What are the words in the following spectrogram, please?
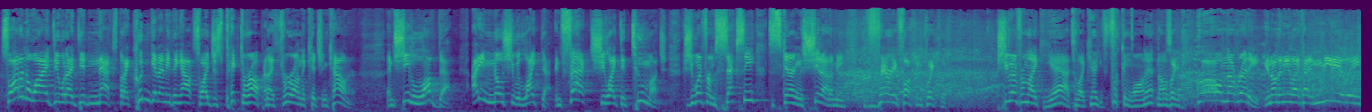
so I don't know why I did what I did next, but I couldn't get anything out, so I just picked her up and I threw her on the kitchen counter. And she loved that. I didn't know she would like that. In fact, she liked it too much. She went from sexy to scaring the shit out of me very fucking quickly. She went from like, yeah, to like, yeah, you fucking want it? And I was like, oh, I'm not ready. You know what I mean? Like, I immediately,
